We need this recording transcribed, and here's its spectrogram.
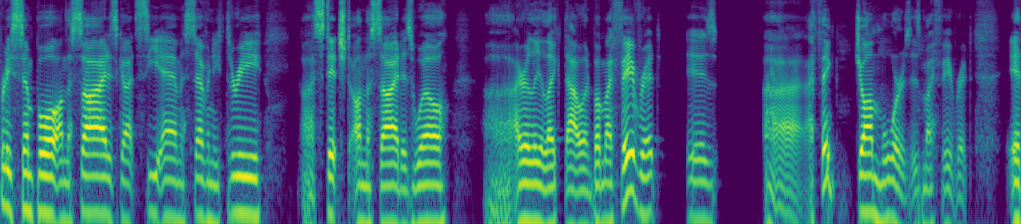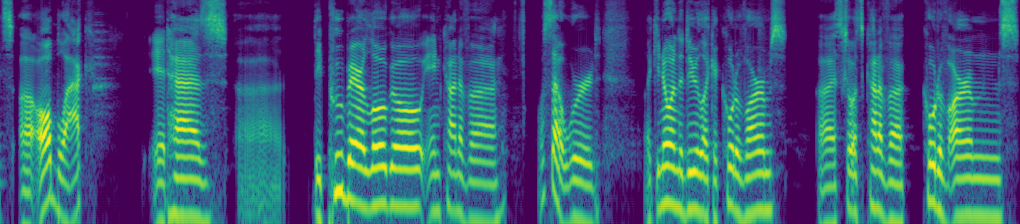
Pretty simple on the side. It's got CM73 uh, stitched on the side as well. Uh, I really like that one. But my favorite is uh, I think John Moore's is my favorite. It's uh, all black. It has uh, the Pooh Bear logo in kind of a what's that word? Like you know when they do like a coat of arms. so it's kind of a coat of arms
